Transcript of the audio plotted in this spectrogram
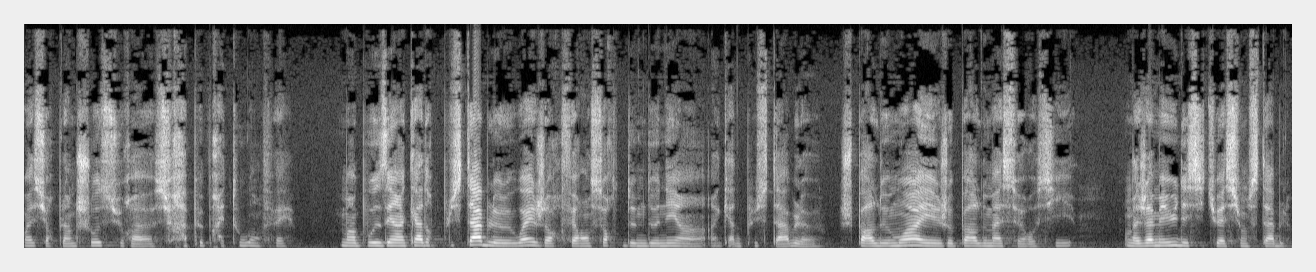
Ouais, sur plein de choses, sur, euh, sur à peu près tout en fait. M'imposer un cadre plus stable, ouais, genre faire en sorte de me donner un, un cadre plus stable. Je parle de moi et je parle de ma sœur aussi. On n'a jamais eu des situations stables.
